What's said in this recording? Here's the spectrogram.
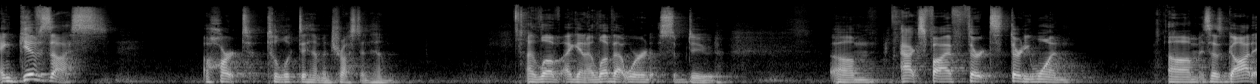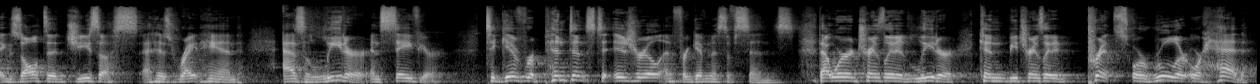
and gives us a heart to look to him and trust in him. I love, again, I love that word subdued. Um, Acts 5 31. Um, it says, God exalted Jesus at his right hand as leader and savior to give repentance to Israel and forgiveness of sins. That word translated leader can be translated prince or ruler or head.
